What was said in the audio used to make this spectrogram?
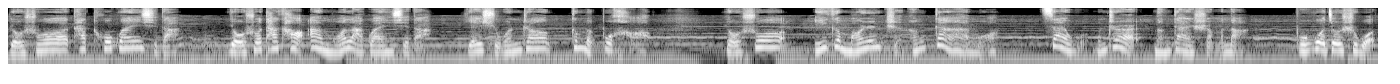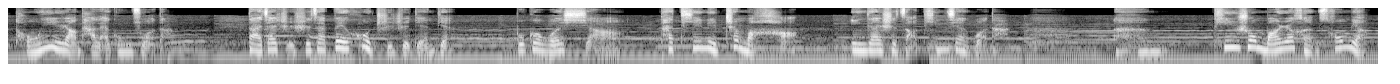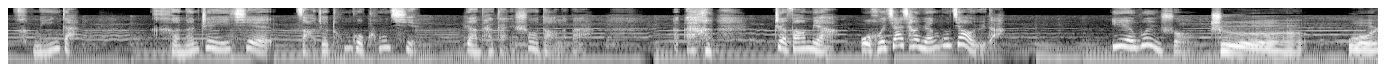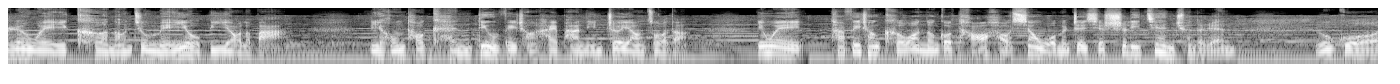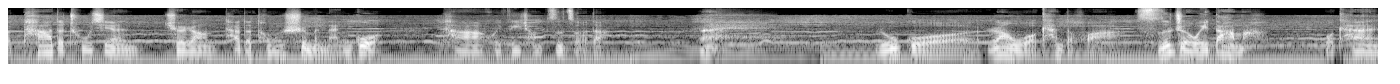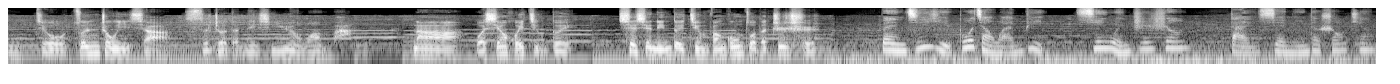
有说他托关系的，有说他靠按摩拉关系的，也许文章根本不好。有说一个盲人只能干按摩，在我们这儿能干什么呢？不过就是我同意让他来工作的，大家只是在背后指指点点。不过我想，他听力这么好，应该是早听见过的。嗯，听说盲人很聪明，很敏感，可能这一切早就通过空气让他感受到了吧。这方面啊，我会加强员工教育的。叶问说：“这。”我认为可能就没有必要了吧。李洪涛肯定非常害怕您这样做的，因为他非常渴望能够讨好像我们这些视力健全的人。如果他的出现却让他的同事们难过，他会非常自责的。唉，如果让我看的话，死者为大嘛。我看就尊重一下死者的内心愿望吧。那我先回警队，谢谢您对警方工作的支持。本集已播讲完毕，新闻之声，感谢您的收听。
